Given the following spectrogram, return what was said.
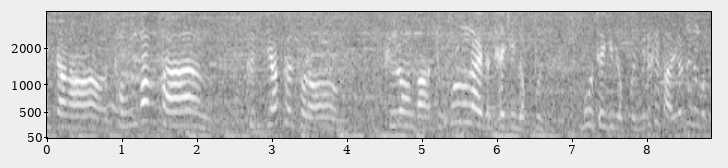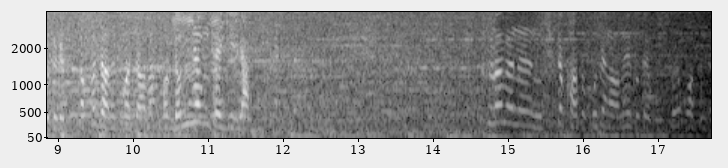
있잖아. 전광판 그 지하철처럼 그런 막 지금 코로나에도 대기 몇분뭐 대기 몇 분 이렇게 해서 알려주는 것도 되게 나쁘지 않을 것 같지 않아? 막 몇 명 대기 약 그러면은 직접 가서 고생 안 해도 되고 좋을 것 같은데.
